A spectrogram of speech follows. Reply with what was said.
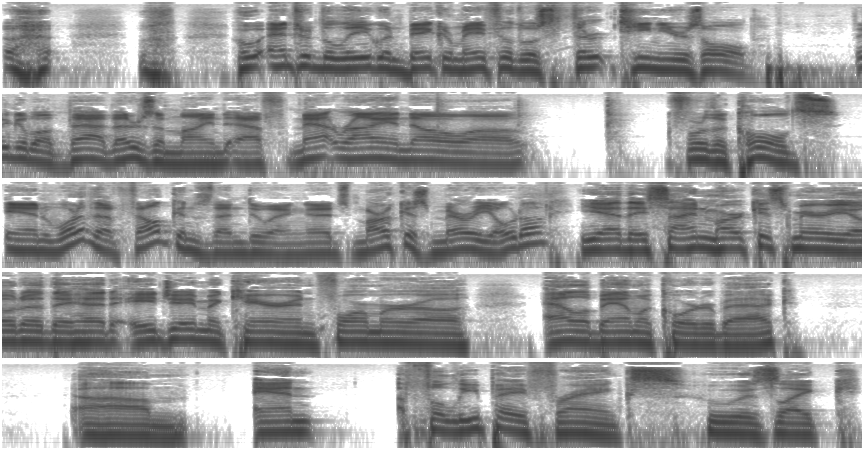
who entered the league when Baker Mayfield was 13 years old. Think about that. There's a mind f. Matt Ryan now uh, for the Colts, and what are the Falcons then doing? It's Marcus Mariota. Yeah, they signed Marcus Mariota. They had AJ McCarron, former uh, Alabama quarterback, um, and Felipe Franks, who was like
